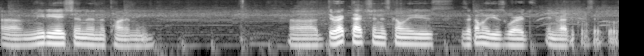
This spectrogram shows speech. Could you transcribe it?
Uh, mediation and autonomy. Uh, direct action is commonly used is a commonly used word in radical circles.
